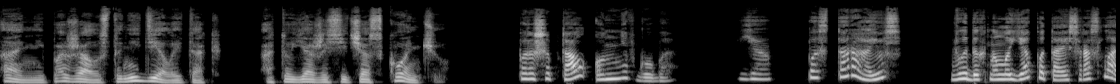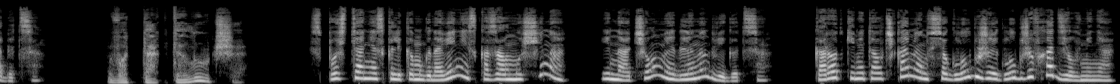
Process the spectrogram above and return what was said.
«Анни, пожалуйста, не делай так, а то я же сейчас кончу», — прошептал он мне в губы. «Я постараюсь», — выдохнула я, пытаясь расслабиться. «Вот так-то лучше», Спустя несколько мгновений сказал мужчина и начал медленно двигаться. Короткими толчками он все глубже и глубже входил в меня,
